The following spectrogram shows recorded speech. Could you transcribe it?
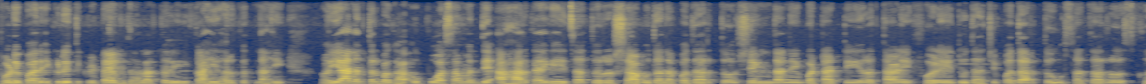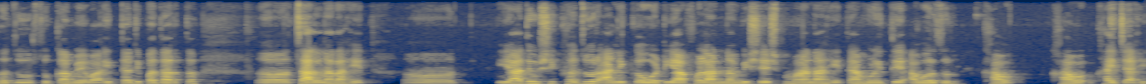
थोडेफार इकडे तिकडे टाईम झाला तरीही काही हरकत नाही. यानंतर बघा उपवासामध्ये आहार काय घ्यायचा? तर साबुदाणा पदार्थ शेंगदाणे बटाटे रताळे फळे दुधाचे पदार्थ उसाचा रस खजूर सुकामेवा इत्यादी पदार्थ चालणार आहेत. या दिवशी खजूर आणि कवट या फळांना विशेष मान आहे. त्यामुळे ते आवर्जून खाव खाव खायचे आहे.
